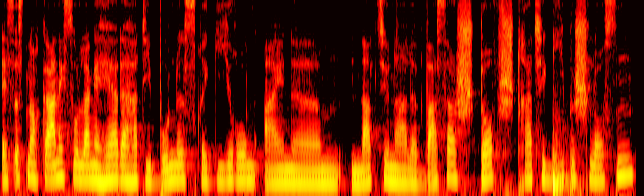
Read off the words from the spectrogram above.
es ist noch gar nicht so lange her, da hat die Bundesregierung eine nationale Wasserstoffstrategie beschlossen.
